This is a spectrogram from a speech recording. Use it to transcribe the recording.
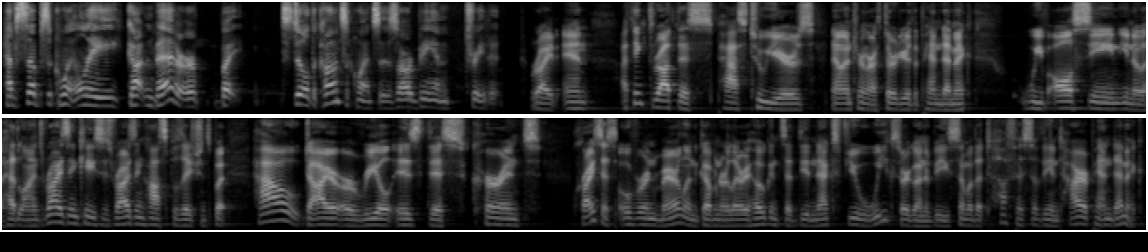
have subsequently gotten better, but still the consequences are being treated. Right. And I think throughout this past two years, now entering our third year of the pandemic, we've all seen, you know, headlines, rising cases, rising hospitalizations. But how dire or real is this current crisis? Over in Maryland, Governor Larry Hogan said the next few weeks are going to be some of the toughest of the entire pandemic.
